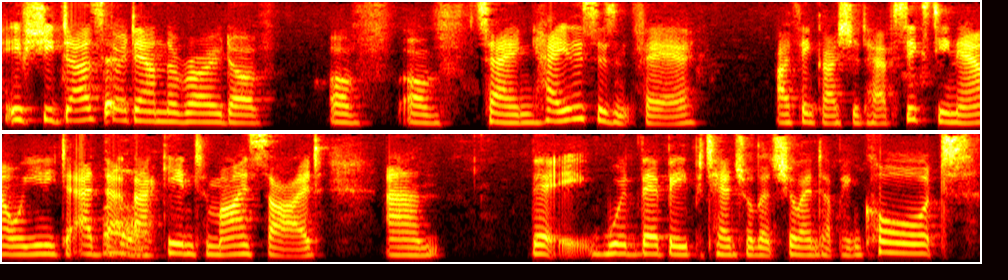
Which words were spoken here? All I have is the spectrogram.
if she does go down the road of of of saying, "Hey, this isn't fair. I think I should have sixty now," or you need to add that oh. back into my side. Um, there, would there be potential that she'll end up in court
